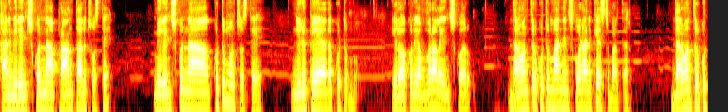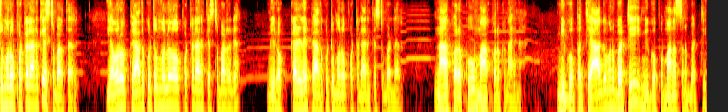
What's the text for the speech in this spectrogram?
కానీ మీరు ఎంచుకున్న ప్రాంతాలు చూస్తే మీరు ఎంచుకున్న కుటుంబం చూస్తే నిరుపేద కుటుంబం. ఈ లోకంలో ఎవ్వరు అలా ఎంచుకోరు. ధనవంతుల కుటుంబాన్ని ఎంచుకోవడానికే ఇష్టపడతారు. ధనవంతుల కుటుంబంలో పుట్టడానికే ఇష్టపడతారు. ఎవరు పేద కుటుంబంలో పుట్టడానికి ఇష్టపడరుగా? మీరు ఒక్కళ్ళే పేద కుటుంబంలో పుట్టడానికి ఇష్టపడ్డారు. నా కొరకు మా కొరకు నాయన. మీ గొప్ప త్యాగమును బట్టి మీ గొప్ప మనస్సును బట్టి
